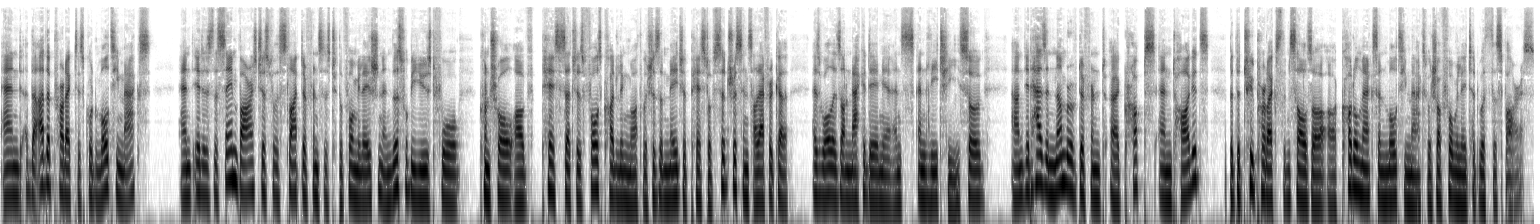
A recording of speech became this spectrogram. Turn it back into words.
And the other product is called Multimax, and it is the same virus just with slight differences to the formulation. And this will be used for control of pests such as false codling moth, which is a major pest of citrus in South Africa, as well as on macadamia and, and lychee. So um, it has a number of different uh, crops and targets, but the two products themselves are, are Max and Multimax, which are formulated with this virus.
